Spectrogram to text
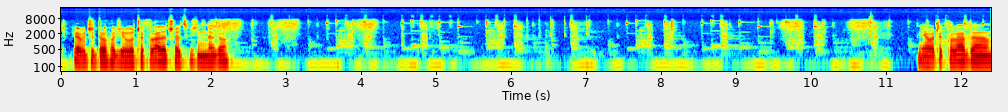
Ciekawe, czy to chodzi o czekoladę, czy o coś innego. Biała czekolada.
